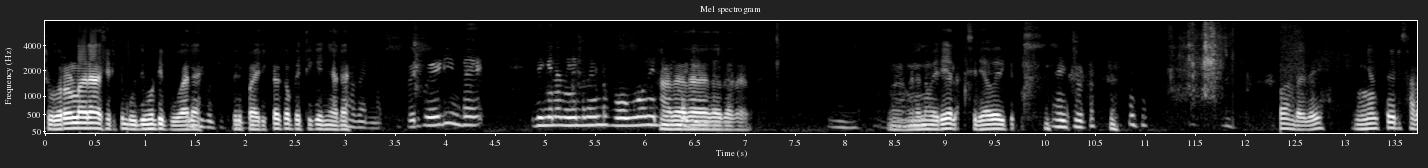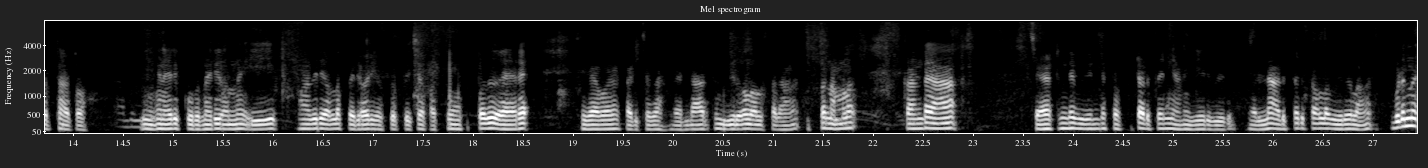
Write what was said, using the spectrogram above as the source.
ഷുഗർ ഉള്ളവരാ ശരിക്കും ബുദ്ധിമുട്ടി പോവാ അല്ലേ? ഒരു പരിക്കൊക്കെ പറ്റി കഴിഞ്ഞാലേ ഒരു പേടിയുണ്ട്. ഇതിങ്ങനെ നീണ്ടു നീണ്ടു പോകുമോ അതെ അതെ അതെ അതെ അങ്ങനെയൊന്നും വരികയില്ല. ശരിയാവുമായിരിക്കും. ഉണ്ടല്ലേ ഇങ്ങനത്തെ ഒരു സ്ഥലത്താട്ടോ. ഇങ്ങനെ ഒരു കുറുനരി വന്ന് ഈ മാതിരിയുള്ള പരിപാടിയൊക്കെ ഒപ്പിച്ച പത്ത് മുപ്പത് പേരെ ഇതേപോലെ കടിച്ചത്. എല്ലായിടത്തും വീടുകളുള്ള സ്ഥലമാണ്. ഇപ്പം നമ്മൾ കണ്ട ആ ചേട്ടന്റെ വീടിന്റെ തൊട്ടടുത്ത് തന്നെയാണ് ഈ ഒരു വീട്. എല്ലാം അടുത്തടുത്തുള്ള വീടുകളാണ്. ഇവിടുന്ന്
